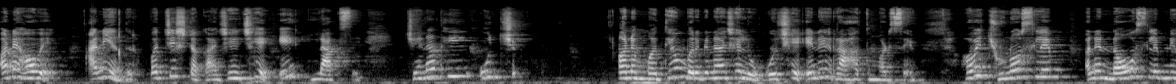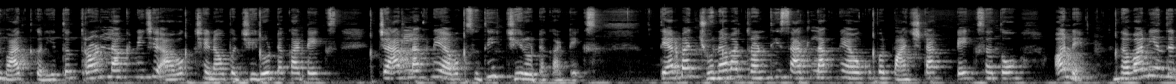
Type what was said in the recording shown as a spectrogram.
અને હવે આની અંદર પચીસ ટકા જે છે એ લાગશે. જેનાથી ઉચ્ચ અને મધ્યમ વર્ગના જે લોકો છે, એને રાહત મળશે. હવે જૂનો સ્લેબ અને નવો સ્લેબની વાત કરીએ તો ત્રણ લાખની જે આવક છે, એના ઉપર ઝીરો ટકા ટેક્સ ચાર લાખની આવક સુધી ઝીરો ટકા ટેક્સ ત્યારબાદ જૂનામાં ત્રણથી સાત લાખની આવક ઉપર પાંચ ટકા ટેક્સ હતો અને નવાની અંદર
